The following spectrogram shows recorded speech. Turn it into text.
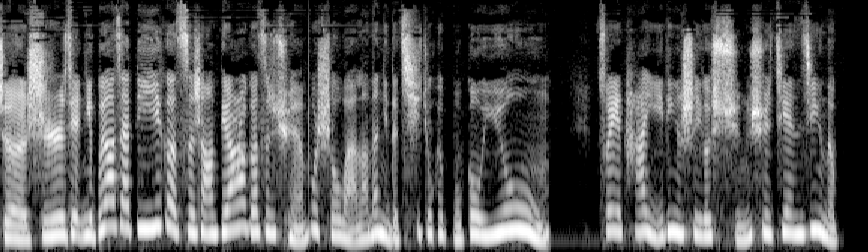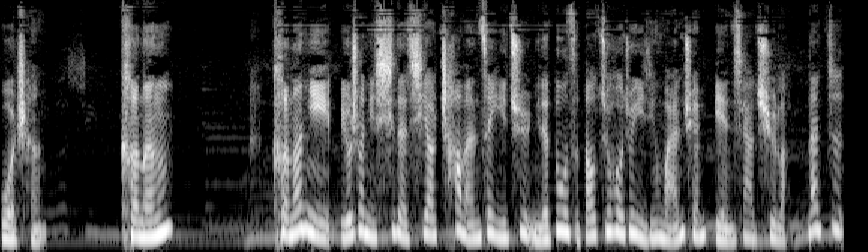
这世界，你不要在第一个字上，第二个字全部收完了，那你的气就会不够用。所以它一定是一个循序渐进的过程。可能，可能你，比如说你吸的气要唱完这一句，你的肚子到最后就已经完全扁下去了。那这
